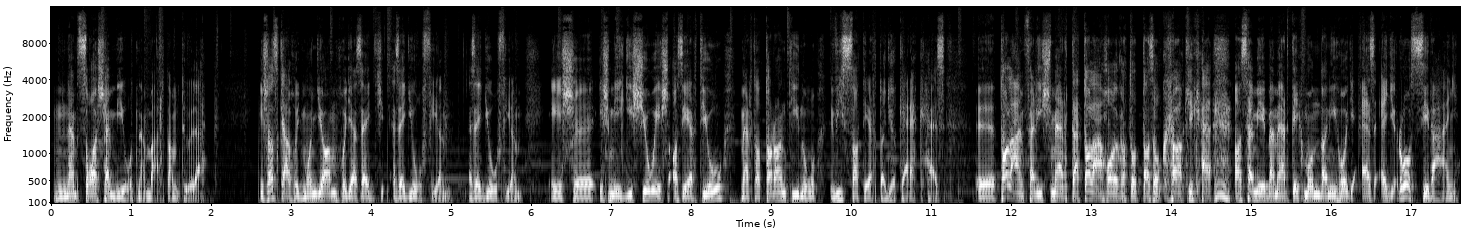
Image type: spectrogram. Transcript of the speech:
nem, szóval semmi jót nem vártam tőle. És azt kell, hogy mondjam, hogy ez egy, ez egy jó film. Ez egy jó film. És, és mégis jó, és azért jó, mert a Tarantino visszatért a gyökerekhez. Talán felismerte, talán hallgatott azokra, akik a szemébe merték mondani, hogy ez egy rossz irány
